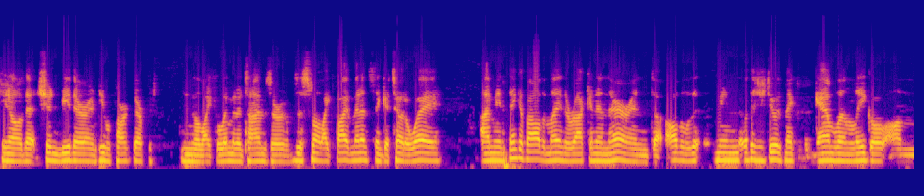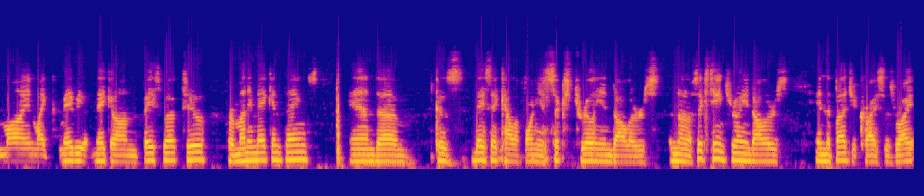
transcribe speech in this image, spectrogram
you know, that shouldn't be there, and people park there for you know like limited times or just not like five minutes and get towed away I mean, think of all the money they're racking in there, and uh, all the. I mean, what they should do is make gambling legal online, like maybe make it on Facebook too for money making things, and because um, they say California six trillion dollars, no, no, sixteen trillion dollars in the budget crisis, right?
